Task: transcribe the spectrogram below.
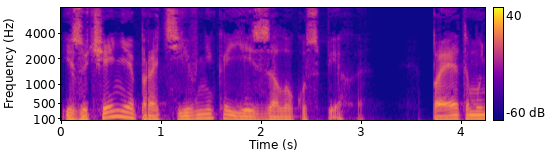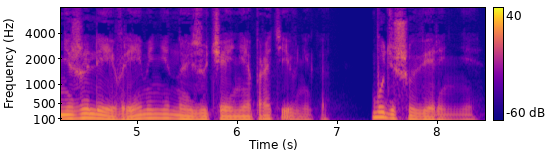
изучение противника есть залог успеха. Поэтому не жалей времени на изучение противника. Будешь увереннее».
